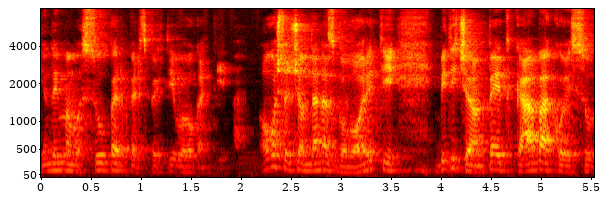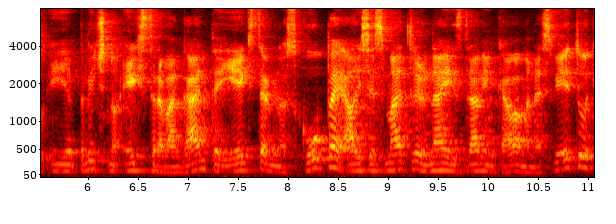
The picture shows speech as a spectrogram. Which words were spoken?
i onda imamo super perspektivu ovoga tipa. Ovo što ću vam danas govoriti, biti će vam pet kava koje su prilično ekstravagante i ekstremno skupe, ali se smatraju najzdravijim kavama na svijetu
